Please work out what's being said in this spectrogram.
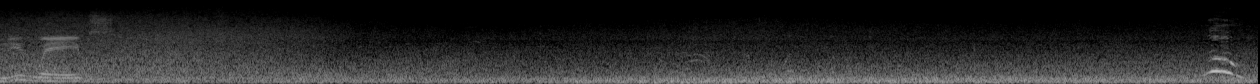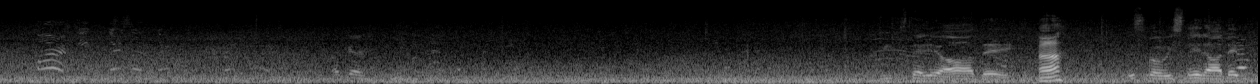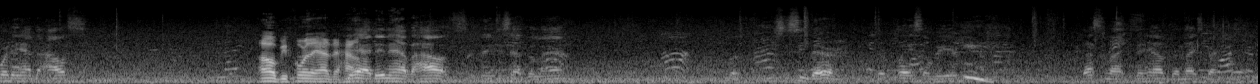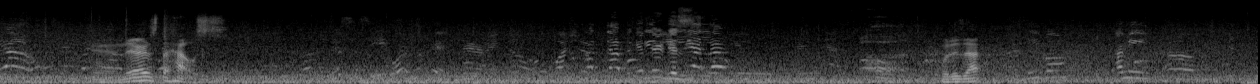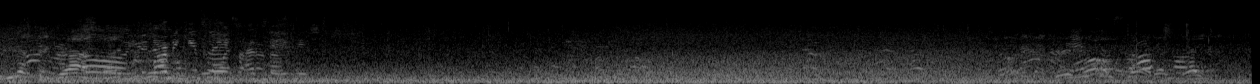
on these waves. Woo! Mark, you, there's a there's Okay. We stayed here all day. Huh? This is where we stayed all day before they had the house. Oh, before they had the house. Yeah, they didn't have a house. They just had the land. But you should see their their place over here. That's nice. They have the nice back there. And there's the house. Look at their gazebo. What is that? I mean, um, You gotta pick grass. oh, right? you barbecue place. I don't know.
